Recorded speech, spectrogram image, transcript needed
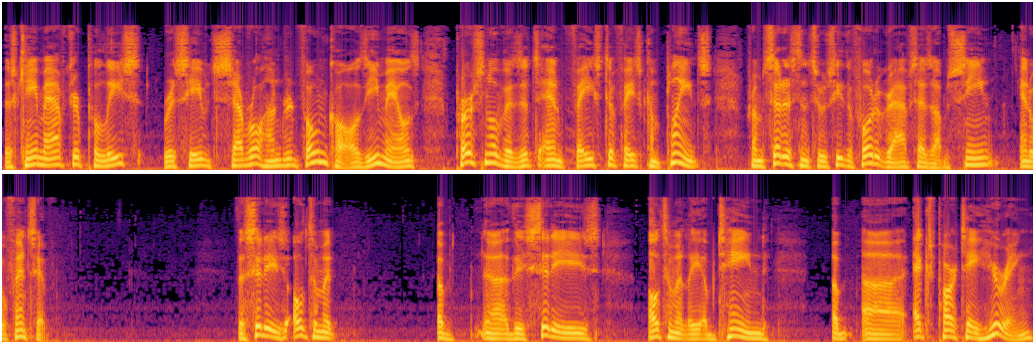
This came after police received several hundred phone calls, emails, personal visits, and face to face complaints from citizens who see the photographs as obscene and offensive. The city's ultimate, uh, the city's ultimately obtained a uh, ex parte hearing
